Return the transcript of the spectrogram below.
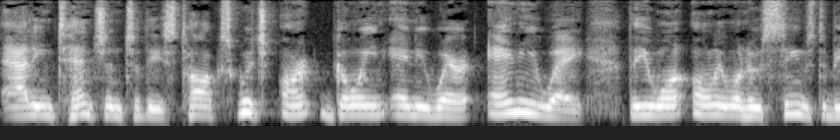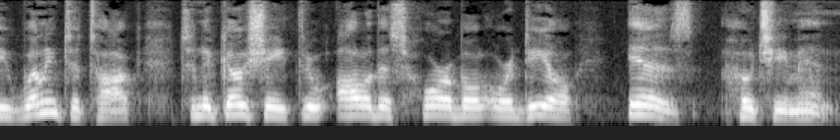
adding tension to these talks, which aren't going anywhere anyway. The only one who seems to be willing to talk, to negotiate through all of this horrible ordeal, is Ho Chi Minh.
